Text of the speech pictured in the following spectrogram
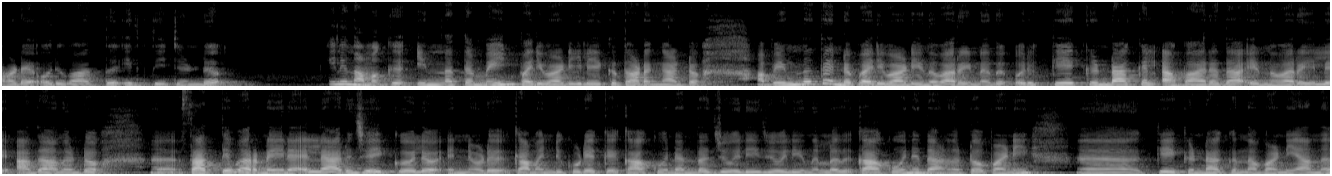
അവിടെ ഒരു ഭാഗത്ത് ഇരുത്തിയിട്ടുണ്ട്. ഇനി നമുക്ക് ഇന്നത്തെ മെയിൻ പരിപാടിയിലേക്ക് തുടങ്ങാം കേട്ടോ അപ്പോൾ ഇന്നത്തെ എന്റെ പരിപാടി എന്ന് പറയുന്നത് ഒരു കേക്ക് ഉണ്ടാക്കൽ അപാരത എന്ന് പറയില്ലേ? അതാണ് കേട്ടോ സത്യം പറഞ്ഞു കഴിഞ്ഞാൽ എല്ലാവരും ചോദിക്കുമല്ലോ എന്നോട് കമന്റ് കൂടിയൊക്കെ കാക്കൂന് എന്താ ജോലി? ജോലി എന്നുള്ളത്? കാക്കൂന് ഇതാണ് കേട്ടോ പണി. കേക്ക് ഉണ്ടാക്കുന്ന പണിയാണ്.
